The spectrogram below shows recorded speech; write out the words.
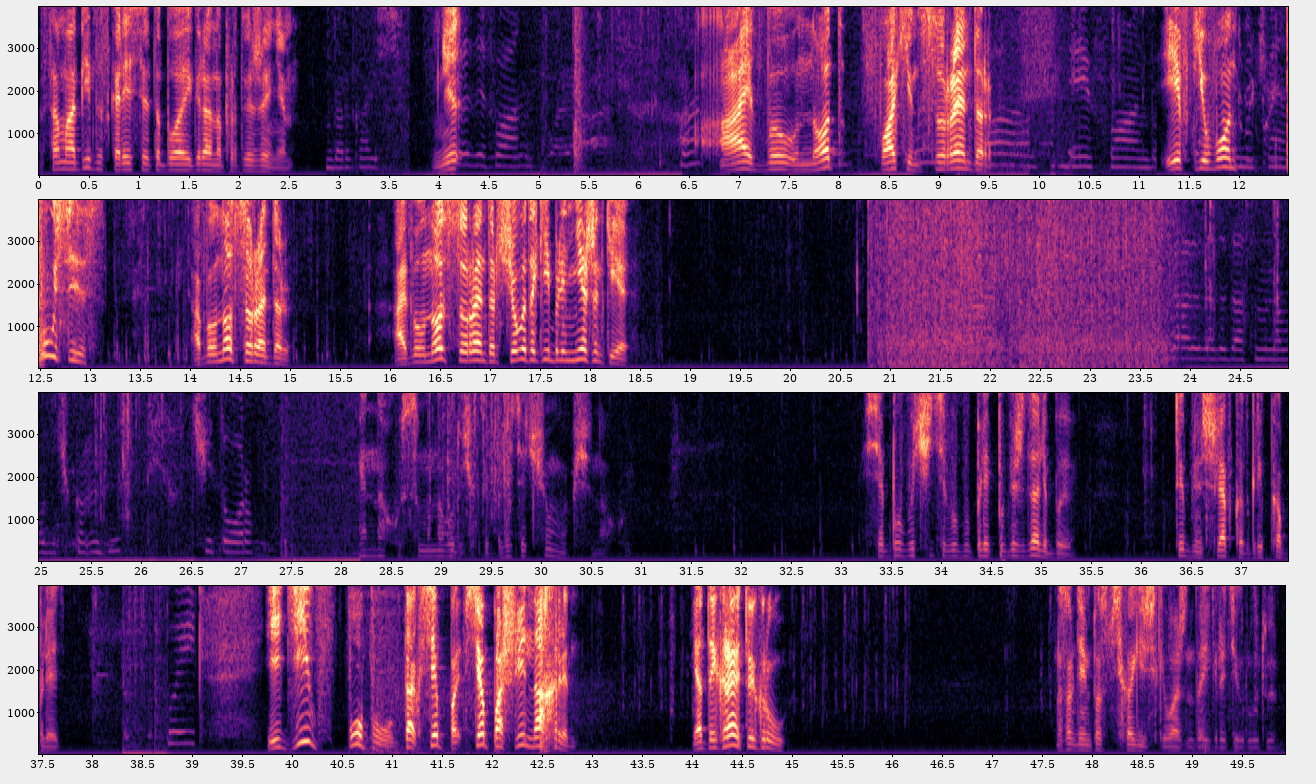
Самое обидное, скорее всего, это была игра на продвижение. Under, guys. Не... the fun. I will not fucking surrender. If you want pussies, I will not surrender. I will not surrender. Чё вы такие, блин, неженки? Да-да-да-да-да, самонаводочка. Мгм. Читор. Я нахуй самонаводочка, ты, блядь, о чем вообще, нахуй? Если бы читер, вы бы, блядь, побеждали бы. Ты, блин, шляпка от грибка, блядь. Иди в попу. Так, все, по- все пошли нахрен. Я доиграю эту игру. На самом деле, просто психологически важно доиграть игру. эту.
